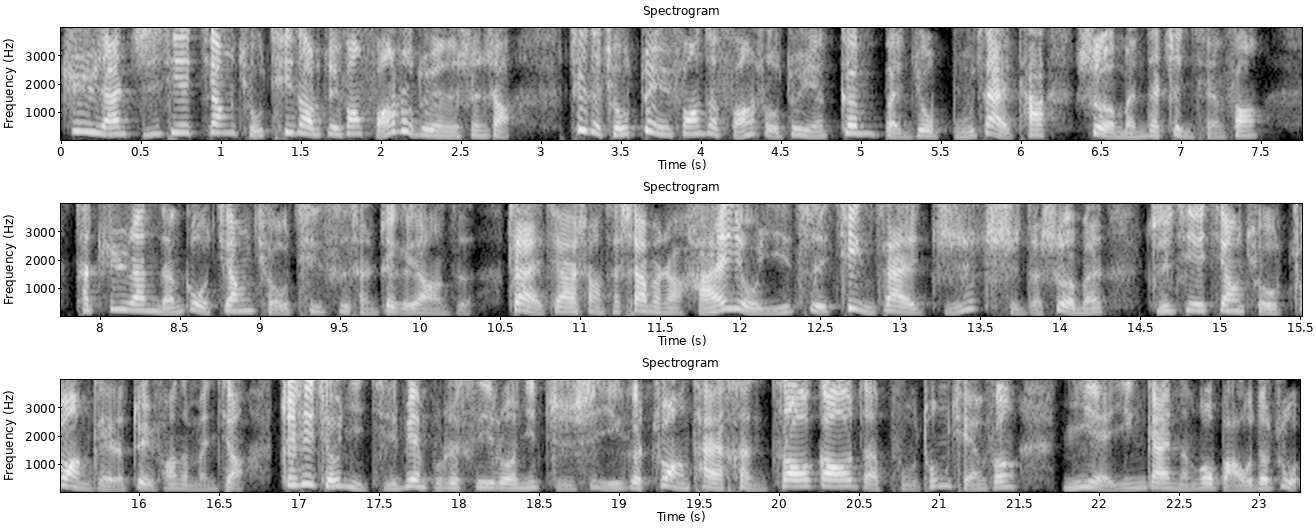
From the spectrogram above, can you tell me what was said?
居然直接将球踢到了对方防守队员的身上。这个球对方的防守队员根本就不在他射门的正前方。他居然能够将球踢呲成这个样子，再加上他下半场还有一次近在咫尺的射门，直接将球撞给了对方的门将。这些球你即便不是 C 罗，你只是一个状态很糟糕的普通前锋，你也应该能够把握得住，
